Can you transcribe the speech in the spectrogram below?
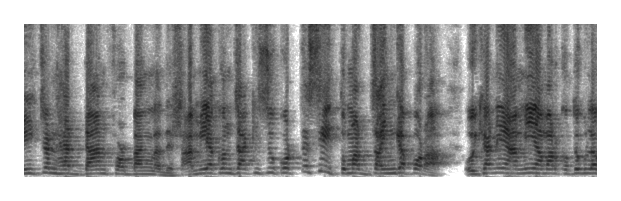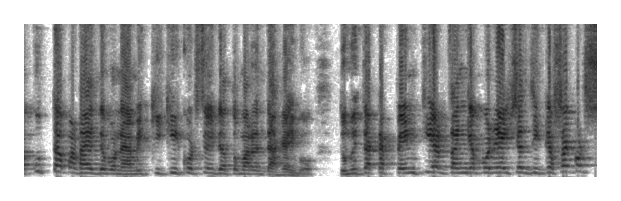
Milton had done for Bangladesh আমি এখন যা কিছু করতেছি, তোমার জাইঙ্গা পড়া। ওইখানে আমি আমার কতগুলা কুত্তা পাঠাই দেবো না, আমি কি কি করছি এটা তোমার দেখাইবো। তুমি তো একটা পেন্টিয়ার জাইঙ্গা পরে এসে জিজ্ঞাসা করছ?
